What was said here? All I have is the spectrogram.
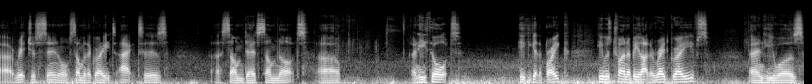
uh, Richardson or some of the great actors, uh, some dead, some not. Uh, and he thought he could get the break. He was trying to be like the Redgraves, and he was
